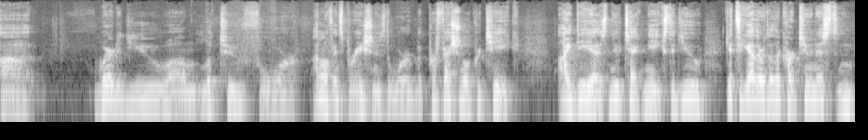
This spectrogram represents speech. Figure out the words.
uh, where did you um, look to for? I don't know if inspiration is the word, but professional critique, ideas, new techniques. Did you get together with other cartoonists and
